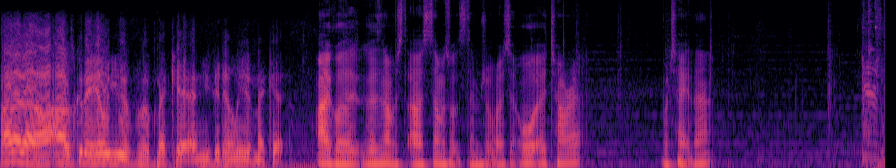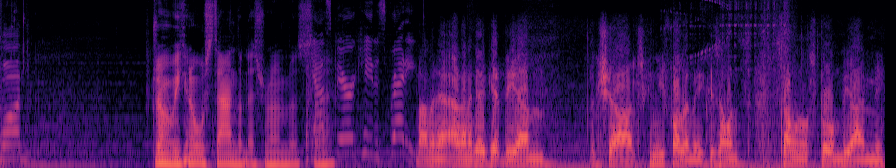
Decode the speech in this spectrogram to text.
Oh no, no, I, I was gonna heal you with, with medkit, and you could heal me with medkit. I got there's another. Uh, someone's got stim shot. Right, it's an auto turret. We'll take that. Here's one. Remember, we can all stand on this. Remember, so Gas barricade is ready. I'm gonna, I'm gonna go get the um, the charge. Can you follow me? Because someone, someone will spawn behind me.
